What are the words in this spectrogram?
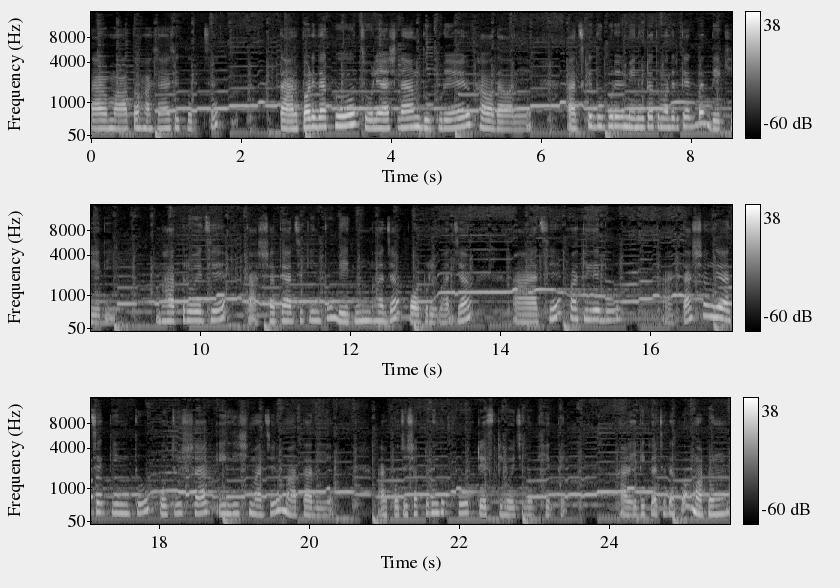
তার মা তো হাসাহাসি করছে। তারপরে দেখো চলে আসলাম দুপুরের খাওয়া দাওয়া নিয়ে। আজকে দুপুরের মেনুটা তোমাদেরকে একবার দেখিয়ে দিই। ভাত রয়েছে, তার সাথে আছে কিন্তু বেগুন ভাজা, পটল ভাজা, আর আছে পাতিলেবু। আর তার সঙ্গে আছে কিন্তু কচুর শাক, ইলিশ মাছের মাথা দিয়ে। আর কচু শাকটা কিন্তু খুব টেস্টি হয়েছিল খেতে। আর এদিকে আছে দেখো মটন,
